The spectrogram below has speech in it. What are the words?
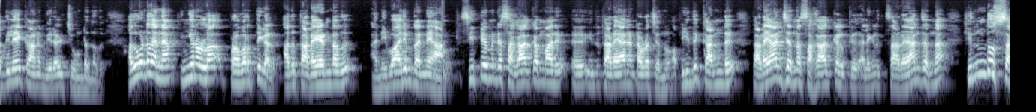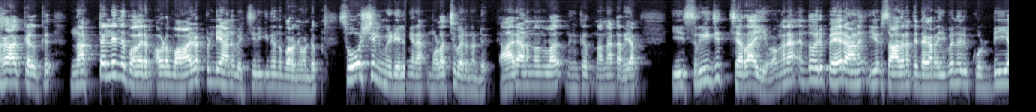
അതിലേക്കാണ് വിരൽ ചൂണ്ടുന്നത്. അതുകൊണ്ട് തന്നെ ഇങ്ങനെയുള്ള പ്രവർത്തികൾ അത് തടയേണ്ടത് അനിവാര്യം തന്നെയാണ്. സി പി എമ്മിന്റെ സഖാക്കന്മാർ ഇത് തടയാനായിട്ട് അവിടെ ചെന്നു. അപ്പോൾ ഇത് കണ്ട് തടയാൻ ചെന്ന സഖാക്കൾക്ക് അല്ലെങ്കിൽ തടയാൻ ചെന്ന ഹിന്ദു സഖാക്കൾക്ക് നട്ടലിന് പകരം അവിടെ വാഴപ്പിണ്ടിയാണ് വെച്ചിരിക്കുന്നതെന്ന് പറഞ്ഞുകൊണ്ട് സോഷ്യൽ മീഡിയയിൽ ഇങ്ങനെ മുളച്ചു വരുന്നുണ്ട്. ആരാണെന്നുള്ളത് നിങ്ങൾക്ക് നന്നായിട്ട് അറിയാം. ഈ ശ്രീജിത്ത് ചെറായിയോ അങ്ങനെ എന്തോ ഒരു പേരാണ് ഈ ഒരു സാധനത്തിന്റെ. കാരണം ഇവൻ ഒരു കൊടിയ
